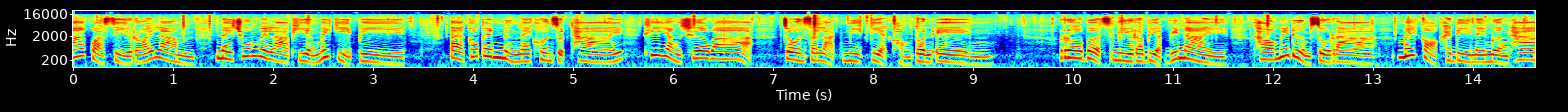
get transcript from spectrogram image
มากกว่า 400 ลำ ในช่วงเวลาเพียงไม่กี่ปี แต่ก็เป็นหนึ่งในคนสุดท้ายที่ยังเชื่อว่า โจรสลัดมีเกียรติของตนเอง โรเบิร์ตส์มีระเบียบวินัย เขาไม่ดื่มสุรา ไม่ก่อคดีในเมืองท่า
